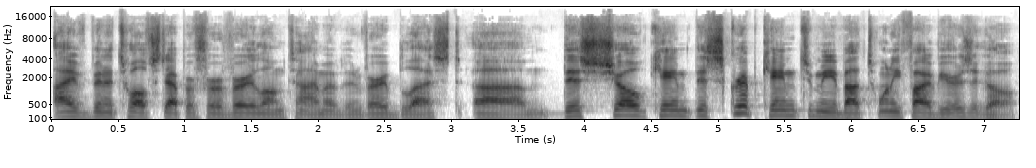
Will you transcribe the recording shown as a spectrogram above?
I've been a 12 stepper for a very long time. I've been very blessed. Um, this show came, this script came to me about 25 years ago.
